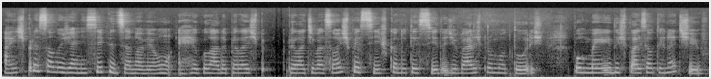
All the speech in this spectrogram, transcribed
A expressão do gene CYP19A1 é regulada pela, pela ativação específica do tecido de vários promotores por meio do splice alternativo.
